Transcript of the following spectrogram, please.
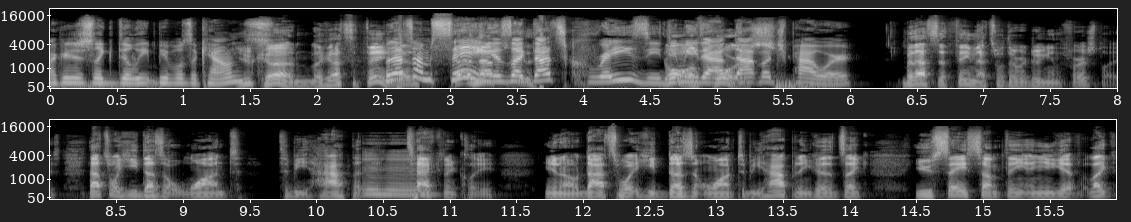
I could just like delete people's accounts. you could. Like that's the thing. But that's That- what I'm saying. Is like that's crazy to No, me to have that much power. But that's the thing. That's what they were doing in the first place. That's why he doesn't want to be happening. Mhm. Technically, you know, that's what he doesn't want to be happening because it's like you say something and you get like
